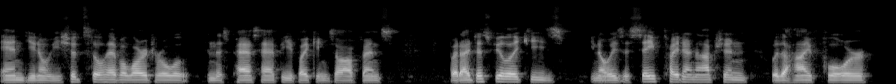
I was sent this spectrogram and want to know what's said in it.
And, you know, he should still have a large role in this pass happy Vikings offense. But I just feel like he's, you know, he's a safe tight end option with a high floor.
